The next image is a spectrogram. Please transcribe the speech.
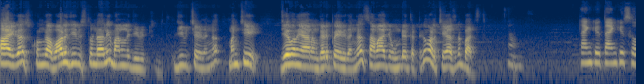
హాయిగా సుఖంగా వాళ్ళు జీవిస్తుండాలి మనల్ని జీవి జీవించే విధంగా మంచి జీవనయానం గడిపే విధంగా సమాజం ఉండేటట్టుగా వాళ్ళు చేయాల్సిన బాధ్యత. Thank you thank you so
